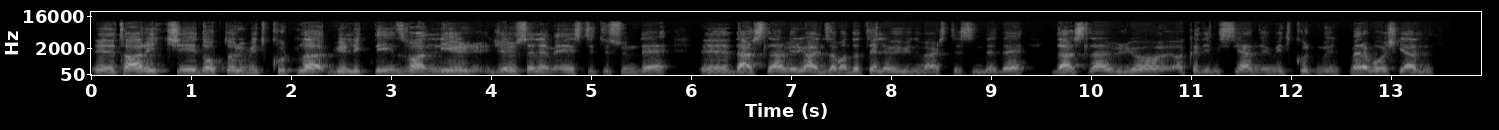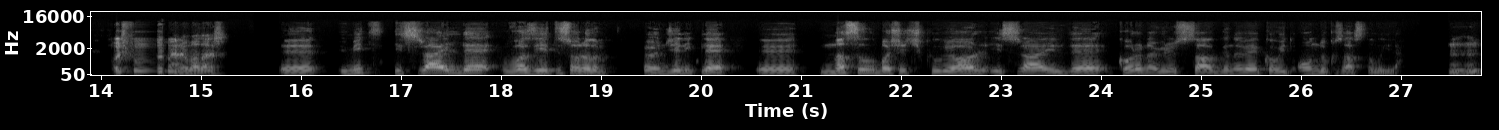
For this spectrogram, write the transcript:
e, tarihçi Doktor Ümit Kurt'la birlikteyiz. Van Leer Jerusalem Enstitüsü'nde e, dersler veriyor. Aynı zamanda Tel Aviv Üniversitesi'nde de dersler veriyor akademisyen Ümit Kurt. Ümit merhaba, hoş geldin. Hoş bulduk, merhabalar. Ee, Ümit, İsrail'de vaziyeti soralım. Öncelikle e, nasıl başa çıkılıyor İsrail'de koronavirüs salgını ve COVID-19 hastalığıyla? Hı hı.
